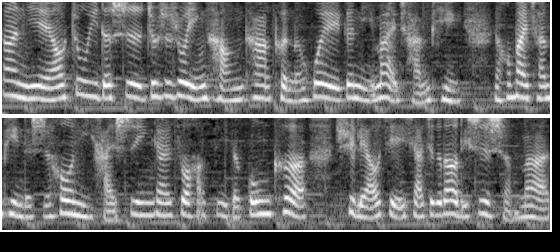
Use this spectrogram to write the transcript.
但，你也要注意的是，就是说银行它可能会跟你卖产品，然后卖产品的时候，你还是应该做好自己的功课，去了解一下这个到底是什么，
